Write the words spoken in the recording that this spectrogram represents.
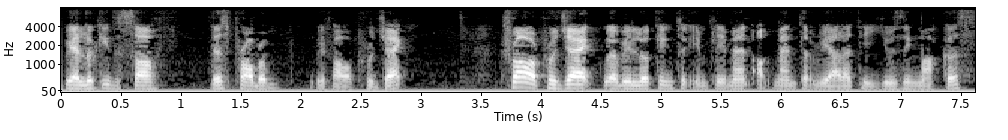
We are looking to solve this problem with our project. Through our project, we'll be looking to implement augmented reality using markers.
